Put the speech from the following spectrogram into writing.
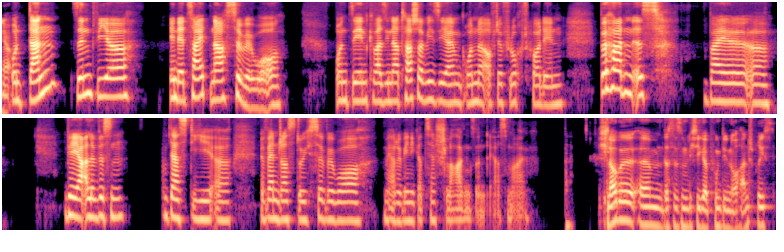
Ja. Und dann sind wir in der Zeit nach Civil War und sehen quasi Natascha, wie sie ja im Grunde auf der Flucht vor den Behörden ist, weil äh, wir ja alle wissen, dass die äh, Avengers durch Civil War mehr oder weniger zerschlagen sind erstmal. Ich glaube, ähm, das ist ein wichtiger Punkt, den du auch ansprichst.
